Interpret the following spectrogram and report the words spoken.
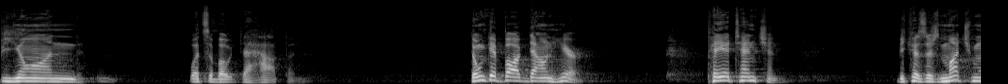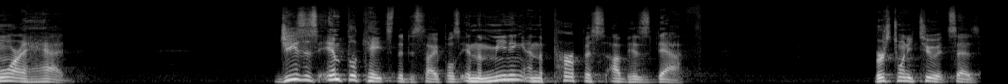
beyond what's about to happen. Don't get bogged down here. Pay attention because there's much more ahead. Jesus implicates the disciples in the meaning and the purpose of his death. Verse 22, it says,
